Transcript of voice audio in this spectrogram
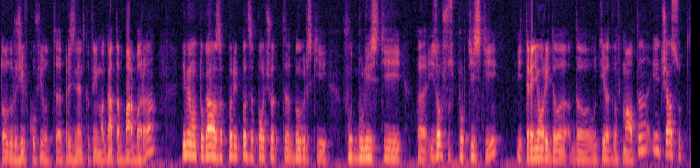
Тодор Живков и от президентката им Агата Барбара. Именно тогава за първи път започват български футболисти, изобщо спортисти и треньори да, да отиват в Малта и част от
